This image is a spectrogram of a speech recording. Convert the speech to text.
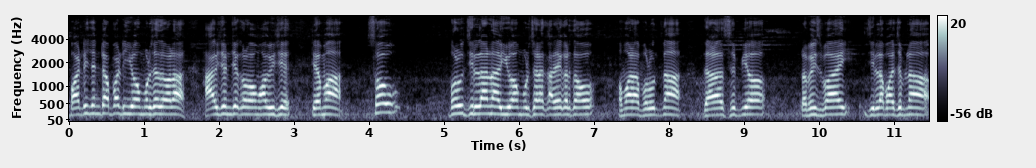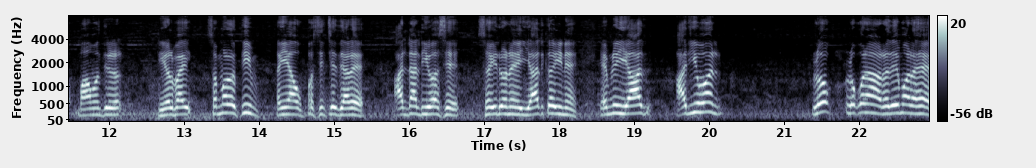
ભારતીય જનતા પાર્ટી યુવા મોરચા દ્વારા આયોજન જે કરવામાં આવ્યું છે, તેમાં સૌ ભરૂચ જિલ્લાના યુવા મોરચાના કાર્યકર્તાઓ, અમારા ભરૂચના ધારાસભ્ય રમેશભાઈ, જિલ્લા ભાજપના મહામંત્રી નિયલભાઈ સમગ્ર ટીમ અહીંયા ઉપસ્થિત છે ત્યારે આજના દિવસે શહીદોને યાદ કરીને એમની યાદ આજીવન લોક લોકોના હૃદયમાં રહે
